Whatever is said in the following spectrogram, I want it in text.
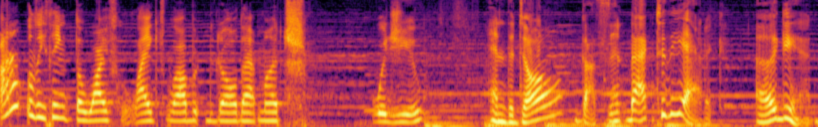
I don't really think the wife liked Robert the doll that much. Would you? And the doll got sent back to the attic again.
